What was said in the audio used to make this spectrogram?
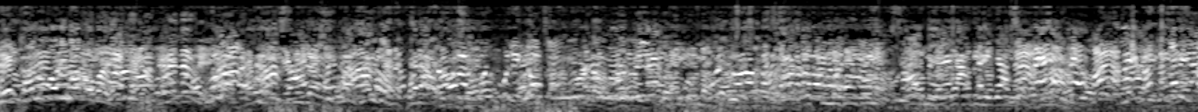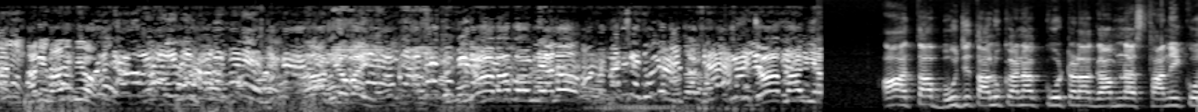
એક ખાનું કરી નાખો ભાઈ આની વાળી પીઓ આપ્યો ભાઈ આ હતા ભુજ તાલુકાના કોટળા ગામના સ્થાનિકો.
